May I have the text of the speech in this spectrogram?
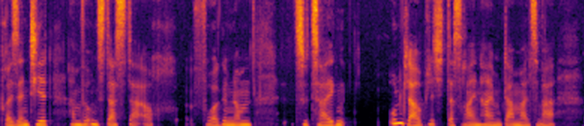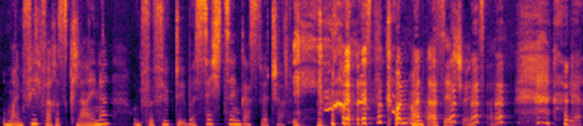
präsentiert, haben wir uns das da auch vorgenommen zu zeigen. Unglaublich, dass Rheinheim damals war um ein Vielfaches kleiner und verfügte über 16 Gastwirtschaften. das konnte man da sehr schön zeigen. Ja.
